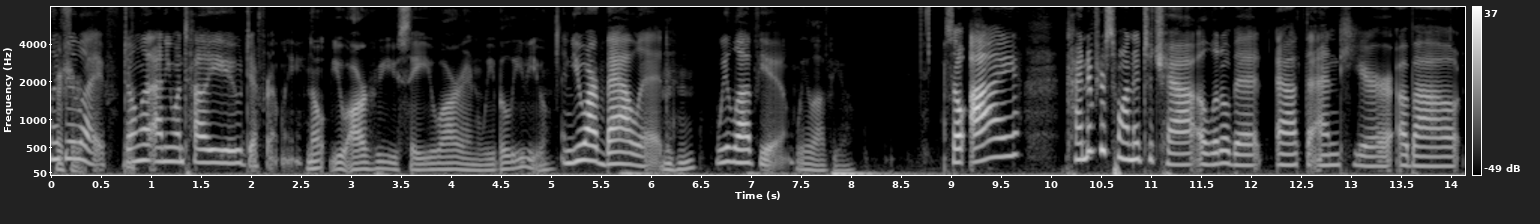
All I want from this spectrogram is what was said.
Live For your sure. life. Don't let anyone tell you differently. nope you are who you say you are and we believe you And you are valid. Mm-hmm. We love you. we love you So I kind of just wanted to chat a little bit at the end here about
